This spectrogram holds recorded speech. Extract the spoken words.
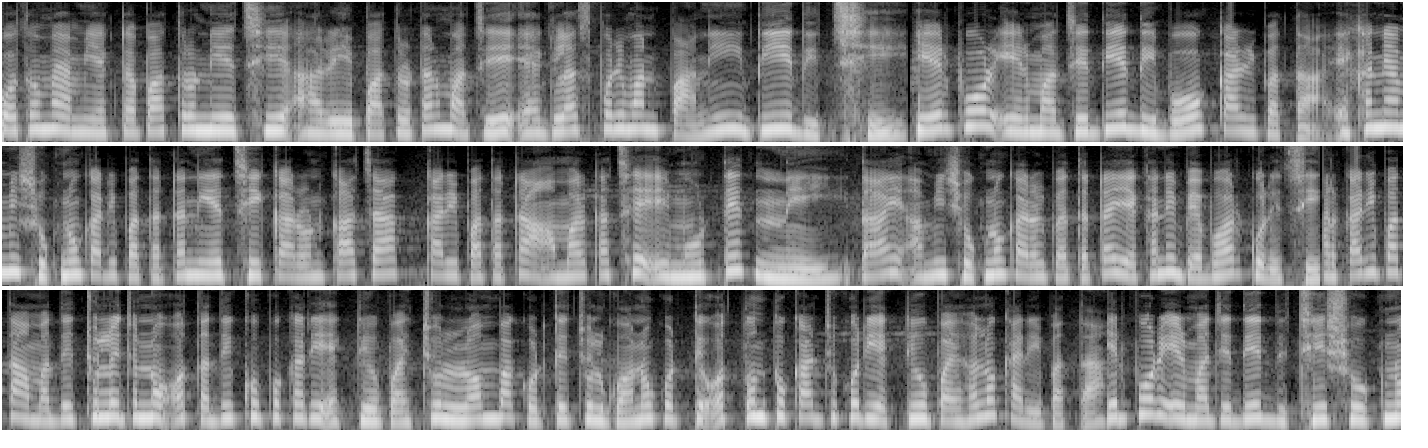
প্রথমে আমি একটা পাত্র নিয়েছি আর এই পাত্রটার মাঝে এক গ্লাস পরিমাণ পানি দিয়ে দিচ্ছি। এরপর এর মাঝে দিয়ে দিব কারি পাতা। এখানে আমি শুকনো কারি পাতাটা নিয়েছি কারণ কাঁচা কারি পাতাটা আমার কাছে এই মুহূর্তে নেই। তাই আমি শুকনো কারি পাতাটাই এখানে ব্যবহার করেছি। আর কারি পাতা আমাদের চুলের জন্য অত্যাধিক উপকারী একটি উপায়। চুল লম্বা করতে, চুল ঘন করতে অত্যন্ত কার্যকরী একটি উপায় হলো কারি পাতা। এরপর এর মাঝে দিয়ে দিচ্ছি শুকনো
